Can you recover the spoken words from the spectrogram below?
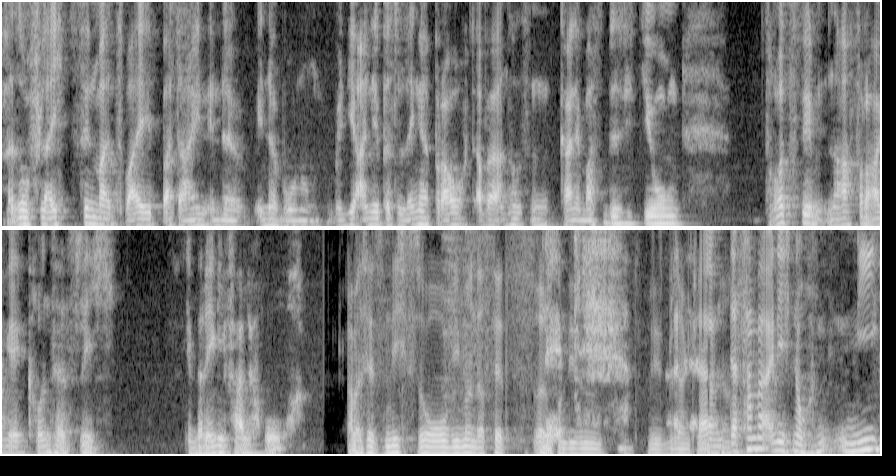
also vielleicht sind mal zwei Parteien in der, in der Wohnung. Wenn die eine ein bisschen länger braucht, aber ansonsten keine Massenbesichtigung. Trotzdem Nachfrage grundsätzlich im Regelfall hoch. Aber es ist jetzt nicht so, wie man das jetzt äh, nee. von diesem, diesem Bilanz kennt. Ähm, ja. Das haben wir eigentlich noch nie,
